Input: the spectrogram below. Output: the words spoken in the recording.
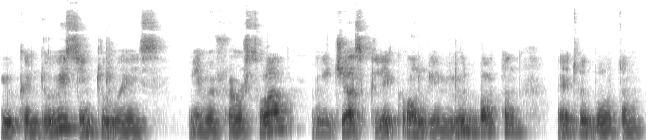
You can do this in two ways. In the first one, we just click on the mute button at the bottom.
